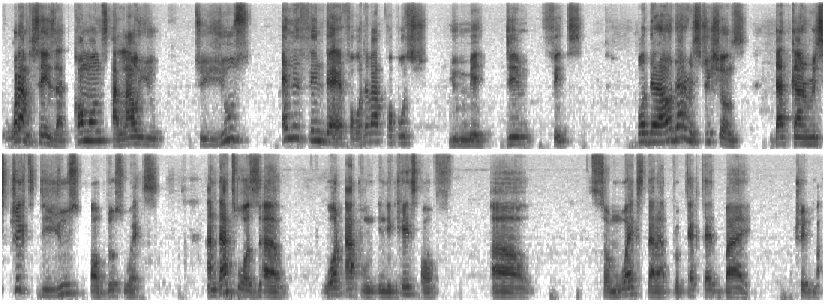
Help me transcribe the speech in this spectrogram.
what I'm saying is that commons allow you to use anything there for whatever purpose you may deem fit. But there are other restrictions that can restrict the use of those works. And that was uh, what happened in the case of uh, some works that are protected by trademark.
